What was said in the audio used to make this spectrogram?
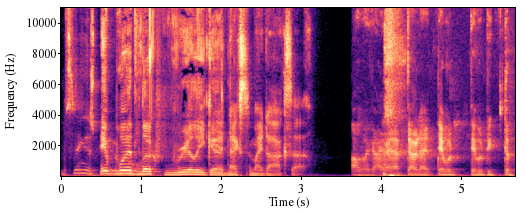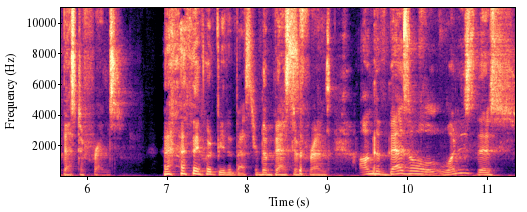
This thing is. It would look really good next to my Doxa. Oh my god, that, that, they would they would be the best of friends. they would be the best. of friends. The best of friends. On the bezel, what is this?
